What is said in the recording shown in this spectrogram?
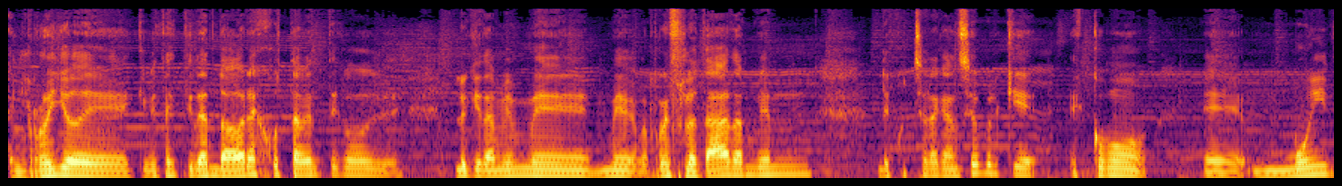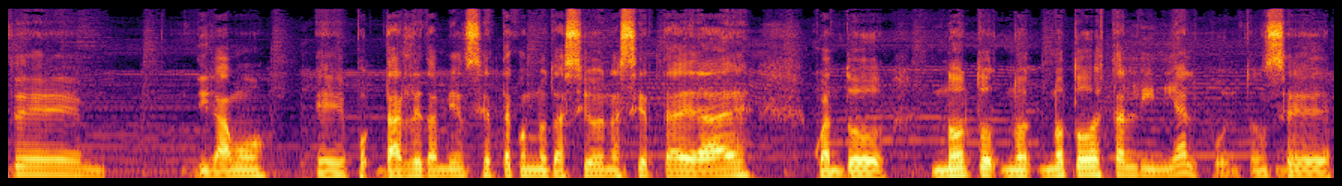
el rollo de que me estáis tirando ahora es justamente como lo que también me, me reflotaba también de escuchar la canción porque es como eh, muy de, digamos, eh, darle también cierta connotación a ciertas edades cuando no, no, no, todo es tan lineal. Pues. Entonces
